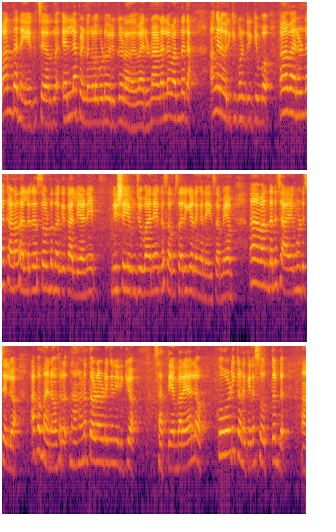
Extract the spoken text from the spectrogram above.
വന്ദനയെ ചേർന്ന് എല്ലാ പെണ്ണുങ്ങളും കൂടെ ഒരുക്കണം. അതായത് വരുണാണല്ലോ വന്ദന. അങ്ങനെ ഒരുക്കിക്കൊണ്ടിരിക്കുമ്പോൾ ആ വരുണിനെ കാണാൻ നല്ല രസമുണ്ടെന്നൊക്കെ കല്യാണിയും നിഷയും ജുബാനയൊക്കെ സംസാരിക്കുകയാണ് ഇങ്ങനെ ഈ സമയം. വന്ദന ചായം കൊണ്ട് ചെല്ലുക അപ്പം മനോഹർ നാണത്തോടെ അവിടെ ഇങ്ങനെ ഇരിക്കുക സത്യം പറയാമല്ലോ കോടിക്കണക്കിന് സ്വത്തുണ്ട്. ആ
